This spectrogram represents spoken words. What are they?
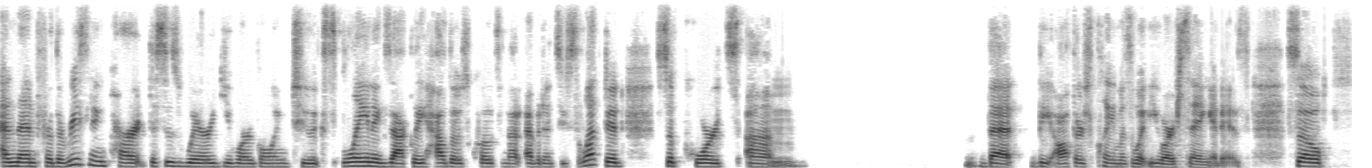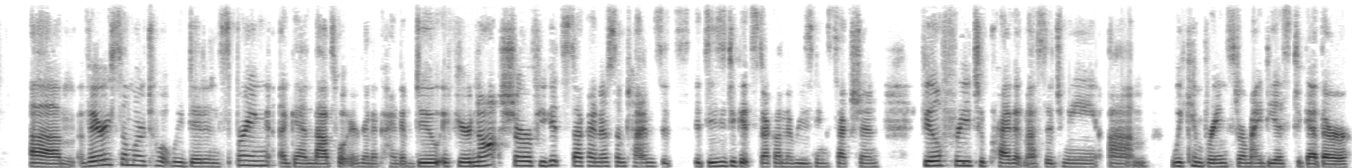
And then for the reasoning part, this is where you are going to explain exactly how those quotes and that evidence you selected supports um, that the author's claim is what you are saying it is. So um, very similar to what we did in spring. Again, that's what you're going to kind of do. If you're not sure, if you get stuck, I know sometimes it's it's easy to get stuck on the reasoning section. Feel free to private message me. Um, we can brainstorm ideas together,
